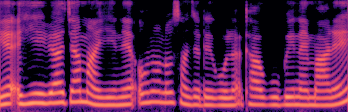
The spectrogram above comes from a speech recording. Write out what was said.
ရဲ့အရေးပြားကြမ်းမာရေးနဲ့အုံနောက်လုံးဆောင်ချက်တွေကိုလည်းအထောက်အကူပေးနိုင်ပါတယ်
